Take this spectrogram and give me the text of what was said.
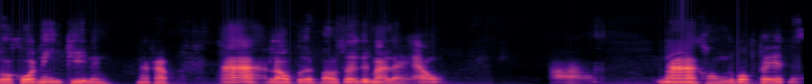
ตัวโค้ดนี้อีกทีหนึ่งนะครับ ถ้าเราเปิดเบราว์เซอร์ขึ้นมาแล้วหน้าของระบบเฟซเนี่ย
